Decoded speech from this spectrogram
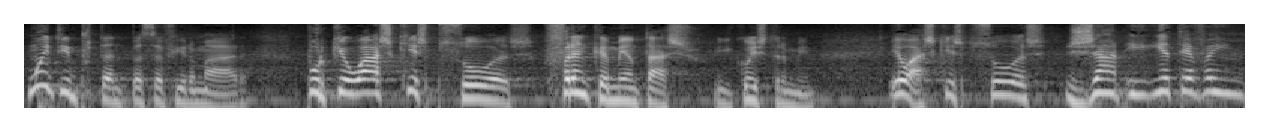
muito importante para se afirmar, porque eu acho que as pessoas, francamente acho, e com isto termino, eu acho que as pessoas já, e, e até vem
